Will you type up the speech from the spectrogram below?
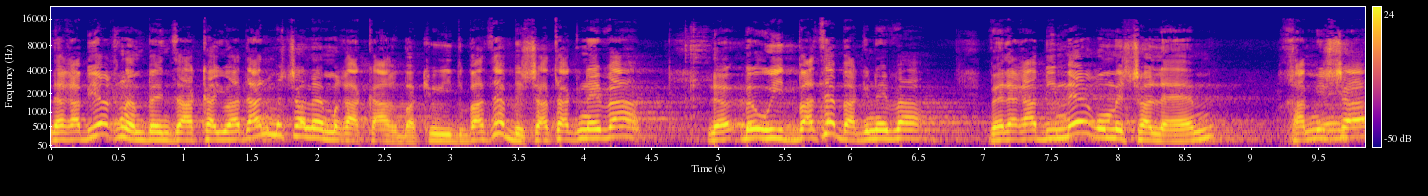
לרבי יוחנן בן זכאי הוא עדיין משלם רק ארבע, כי הוא יתבזה בשעת הגניבה. הוא יתבזה בגניבה. ולרבי מאיר הוא משלם חמישה.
